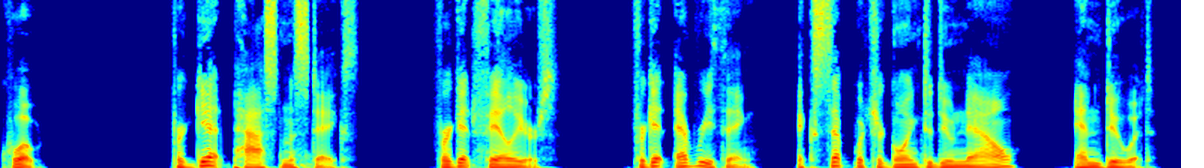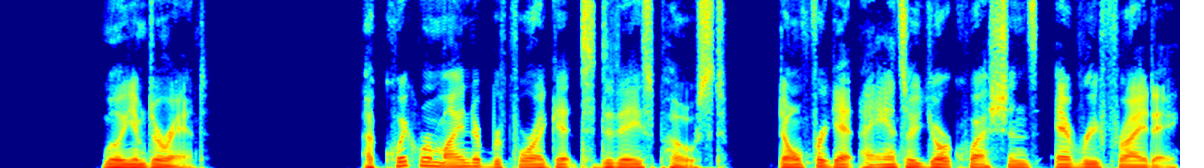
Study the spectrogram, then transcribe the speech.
Quote Forget past mistakes. Forget failures. Forget everything except what you're going to do now and do it. William Durant. A quick reminder before I get to today's post. Don't forget, I answer your questions every Friday,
